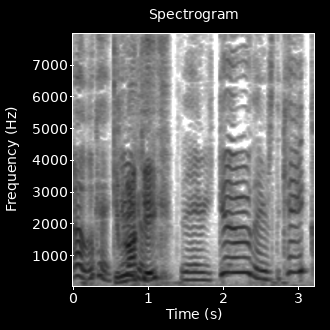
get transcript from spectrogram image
Oh, okay. Give Here me my go. cake. There you go. There's the cake.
